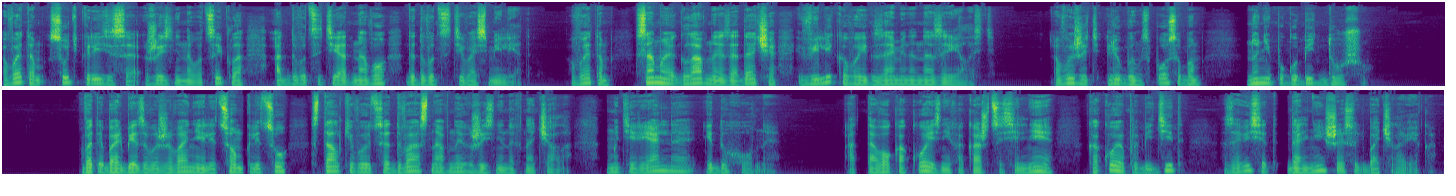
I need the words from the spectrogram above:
В этом суть кризиса жизненного цикла от 21 до 28 лет. В этом самая главная задача великого экзамена на зрелость – выжить любым способом, но не погубить душу. В этой борьбе за выживание лицом к лицу сталкиваются два основных жизненных начала – материальное и духовное. От того, какое из них окажется сильнее, какое победит, зависит дальнейшая судьба человека –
